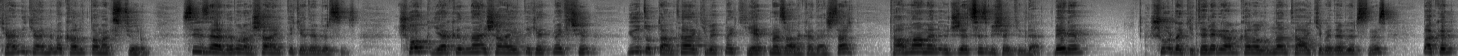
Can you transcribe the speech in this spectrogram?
kendi kendime kanıtlamak istiyorum. Sizler de buna şahitlik edebilirsiniz. Çok yakından şahitlik etmek için YouTube'dan takip etmek yetmez arkadaşlar. Tamamen ücretsiz bir şekilde benim şuradaki Telegram kanalımdan takip edebilirsiniz. Bakın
